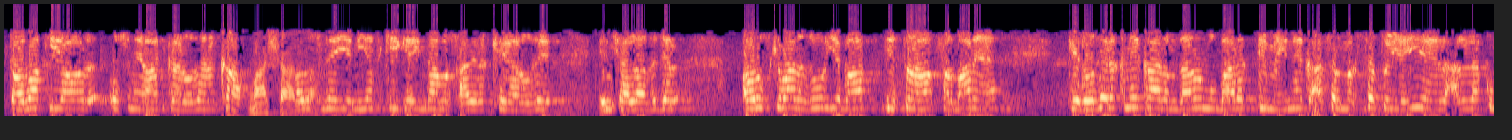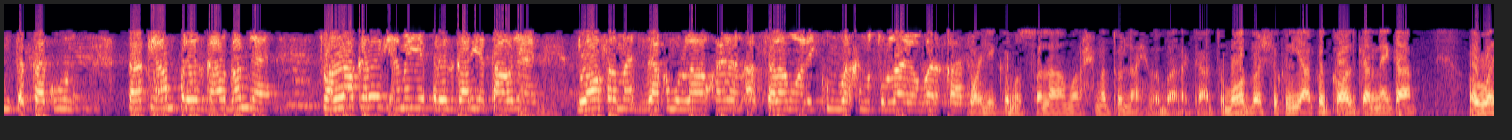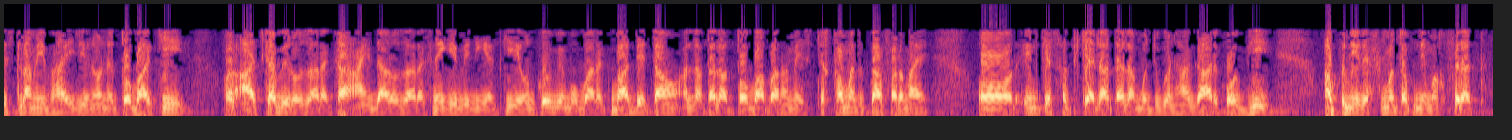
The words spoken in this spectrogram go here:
توبہ کی اور اس نے آج کا روزہ رکھا۔ اور اس نے یہ نیت کی کہ آئندہ وہ سارے رکھے گا روزے انشاءاللہ شاء اور اس کے بعد حضور یہ بات جس طرح آپ فرما رہے ہیں کہ روزے رکھنے کا رمضان المبارک کے مہینے کا اصل مقصد تو یہی ہے اللہ کم تتاکون تاکہ ہم پرہیزگار بن جائیں۔ تو اللہ کرے کہ ہمیں یہ پرہیزگاری عطا ہو جائے۔ دعا فرمائے، جزاکم اللہ خیر السلام علیکم ورحمۃ اللہ وبرکاتہ۔ وعلیکم السلام ورحمۃ اللہ وبرکاتہ۔ بہت بہت شکریہ آپ کو کال کرنے کا۔ اور وہ اسلامی بھائی جنہوں نے توبہ کی اور آج کا بھی روزہ رکھا، آئندہ روزہ رکھنے کی بھی نیت کی ہے، ان کو بھی مبارکباد دیتا ہوں۔ اللہ تعالیٰ توبہ پر ہمیں استقامت عطا فرمائے۔ اور ان کے صدقے اللہ تعالیٰ مجھ گناہ گار کو بھی اپنی رحمت، اپنی مغفرت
